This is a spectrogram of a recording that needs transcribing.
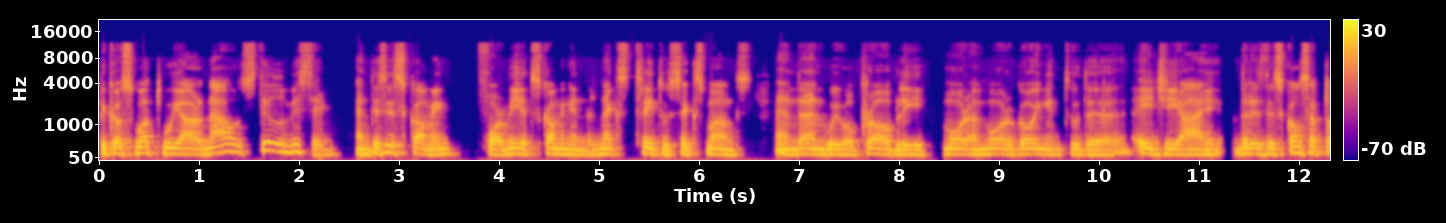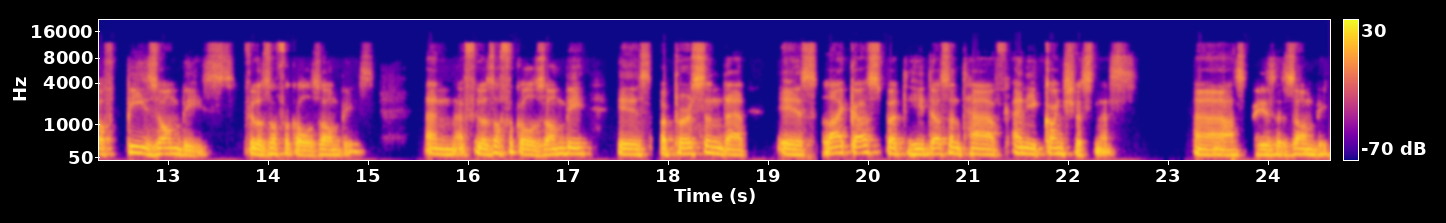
Because what we are now still missing, and this is coming, for me, it's coming in the next three to six months. And then we will probably more and more going into the AGI. There is this concept of P zombies, philosophical zombies. And a philosophical zombie is a person that is like us, but he doesn't have any consciousness. Uh, hmm. so he's a zombie.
